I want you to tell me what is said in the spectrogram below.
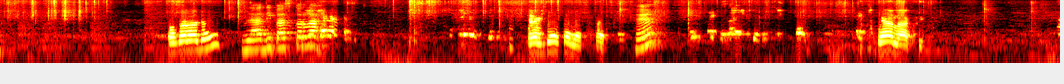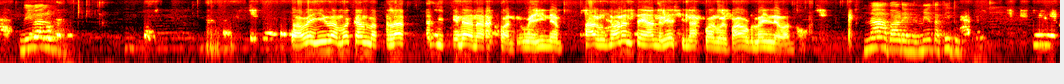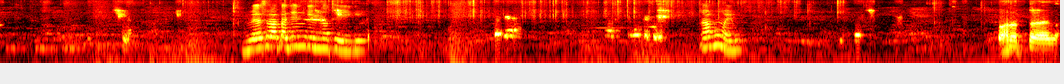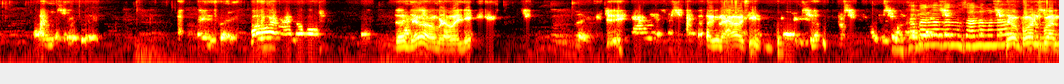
શું કરવા જાઉં? લાદી પાસ કરવા. હે. ક્યાં નાખી? દિવાલોમાં હવે એવા મકાનમાં ના નાખવાનું હોય એને સારું જોડે ને ત્યાં આને વેચી નાખવાનું હોય ભાવ લઈ લેવાનો ના પાડે હે મેં તો કીધું. વેસવા તો જિંદગી નથી ઈ. કે. આ શું આવ્યું ભરત જોજો હમણાં ઓલી આગળ આવતી ખબર વગરનું સાના મના ફોન ફોન.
